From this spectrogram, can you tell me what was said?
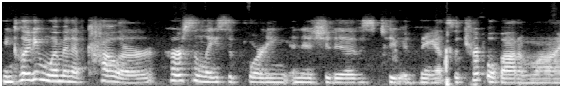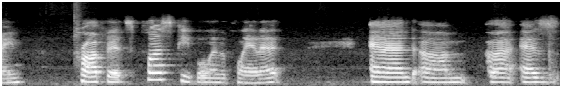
including women of color, personally supporting initiatives to advance the triple bottom line profits plus people and the planet. And um, uh, as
